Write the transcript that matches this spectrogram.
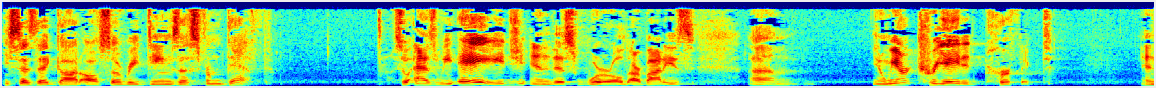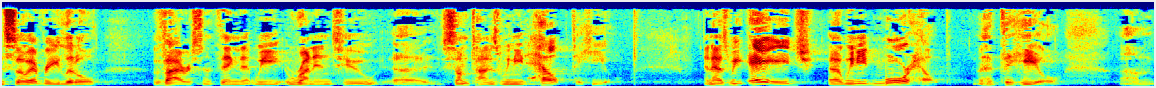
He says that God also redeems us from death. So as we age in this world, our bodies, um, you know, we aren't created perfect. And so every little virus and thing that we run into, uh, sometimes we need help to heal. And as we age, uh, we need more help to heal. Um,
